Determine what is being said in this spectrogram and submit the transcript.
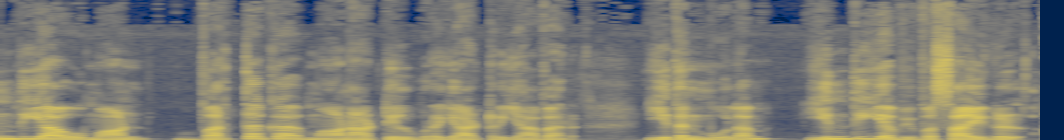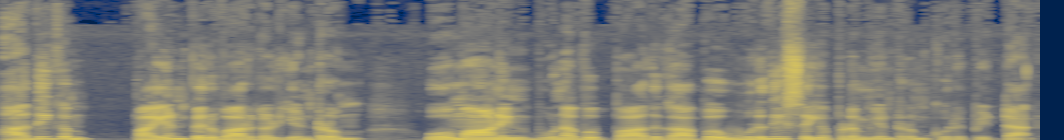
இந்தியா ஒமான் வர்த்தக மாநாட்டில் உரையாற்றிய அவர் இதன் மூலம் இந்திய விவசாயிகள் அதிகம் பயன்பெறுவார்கள் என்றும் ஓமானின் உணவு பாதுகாப்பு உறுதி செய்யப்படும் என்றும் குறிப்பிட்டார்.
